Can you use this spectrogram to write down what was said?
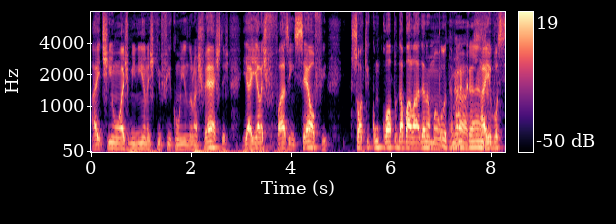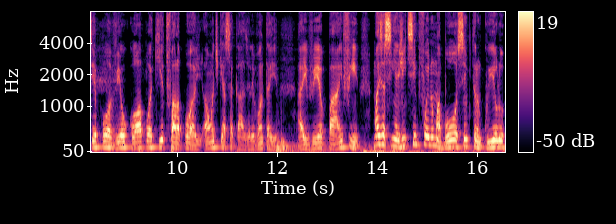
Aí tinham as meninas que ficam indo nas festas e aí elas fazem selfie só que com o copo da balada na mão. Puta, marcando. Aí você, pô, vê o copo aqui, tu fala, pô, aonde que é essa casa? Levanta aí. Aí vê, pá, enfim. Mas assim, a gente sempre foi numa boa, sempre tranquilo.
